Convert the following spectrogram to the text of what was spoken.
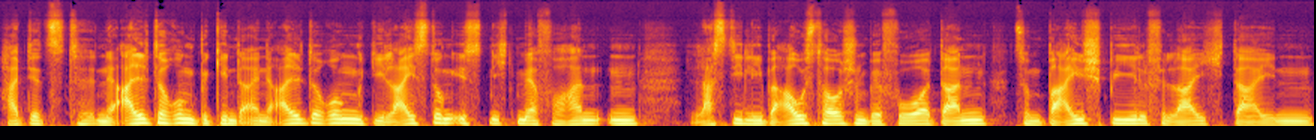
hat jetzt eine Alterung, beginnt eine Alterung, die Leistung ist nicht mehr vorhanden, lass die lieber austauschen, bevor dann zum Beispiel vielleicht dein,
